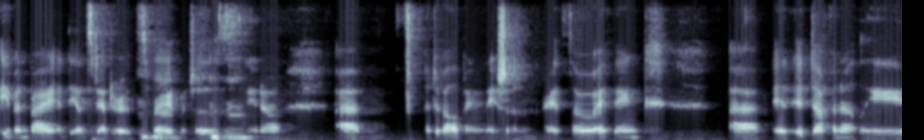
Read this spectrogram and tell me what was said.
even by Indian standards, Mhm. right? Which is Mhm. you know um, a developing nation, right? So I think um, it it definitely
